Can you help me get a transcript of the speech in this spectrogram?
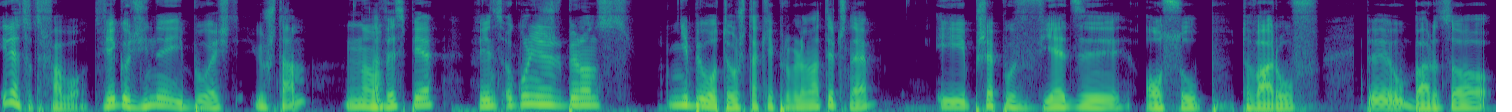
ile to trwało? Dwie godziny i byłeś już tam, No, na wyspie? Więc ogólnie rzecz biorąc, nie było to już takie problematyczne i przepływ wiedzy, osób, towarów był bardzo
